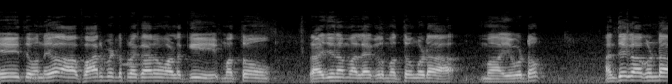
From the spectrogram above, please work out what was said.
ఏ అయితే ఉన్నాయో ఆ ఫార్మేట్ల ప్రకారం వాళ్ళకి మొత్తం రాజీనామా లేఖలు మొత్తం కూడా మా ఇవ్వటం. అంతేకాకుండా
